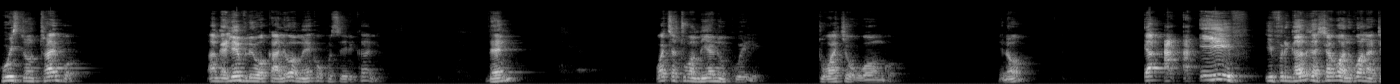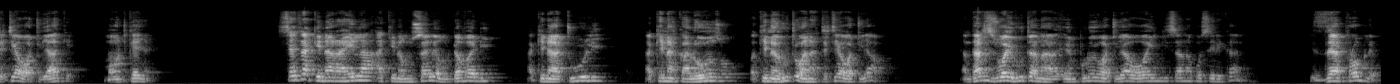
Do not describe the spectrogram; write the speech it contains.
Who is not tribal? Then, wacha tuambiane ukweli, tuache uongo. You know? If if Rigathi Gachagua alikuwa anatetea watu yake Mount Kenya, hata akina Raila, akina Musalia Mudavadi, akina Atuli, akina Kalonzo, akina Ruto wanatetea watu yao. And that is why Ruto ana employ watu yao wengi sana kwa serikali. Is there a problem?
